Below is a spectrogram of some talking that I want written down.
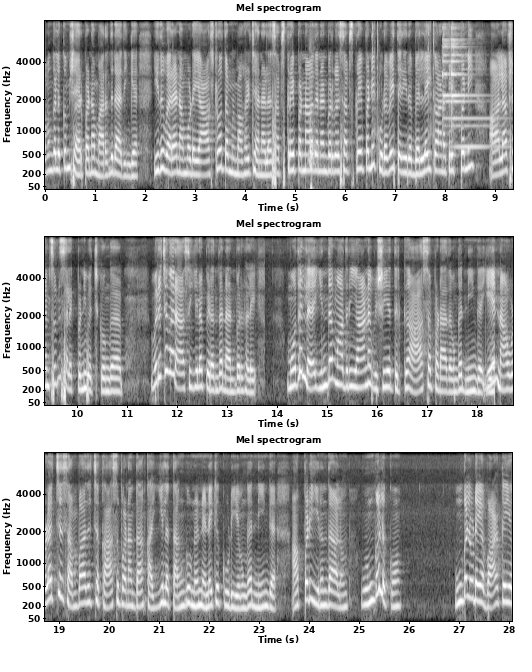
அவங்களுக்கும் ஷேர் பண்ண மறந்துடாதீங்க. இதுவரை நம்முடைய ஆஸ்ட்ரோ தமிழ் மகள் சேனலை சப்ஸ்கிரைப் பண்ணாத நண்பர்கள் சப்ஸ்கிரைப் பண்ணி கூடவே தெரிகிற பெல்லைக்கான கிளிக் பண்ணி ஆல் ஆப்ஷன்ஸும் செலக்ட் பண்ணி வச்சுக்கோங்க. விருச்சிக ராசியில் பிறந்த நண்பர்களே முதல்ல இந்த மாதிரியான விஷயத்திற்கு ஆசைப்படாதவங்க நீங்கள் ஏன்னா உழைச்சி சம்பாதிச்ச காசு பணம் தான் கையில் தங்கும்னு நினைக்கக்கூடியவங்க நீங்கள் அப்படி இருந்தாலும் உங்களுக்கும் உங்களுடைய வாழ்க்கையை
